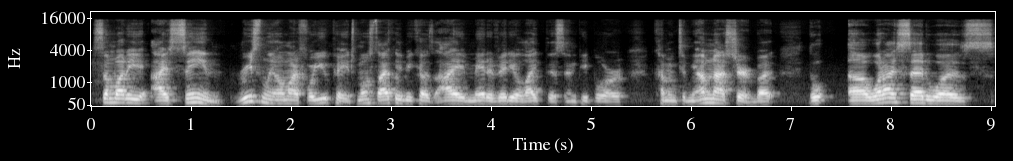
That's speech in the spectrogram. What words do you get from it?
somebody I seen recently on my For You page, most likely because I made a video like this and people are coming to me. I'm not sure, but the, uh, what I said was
